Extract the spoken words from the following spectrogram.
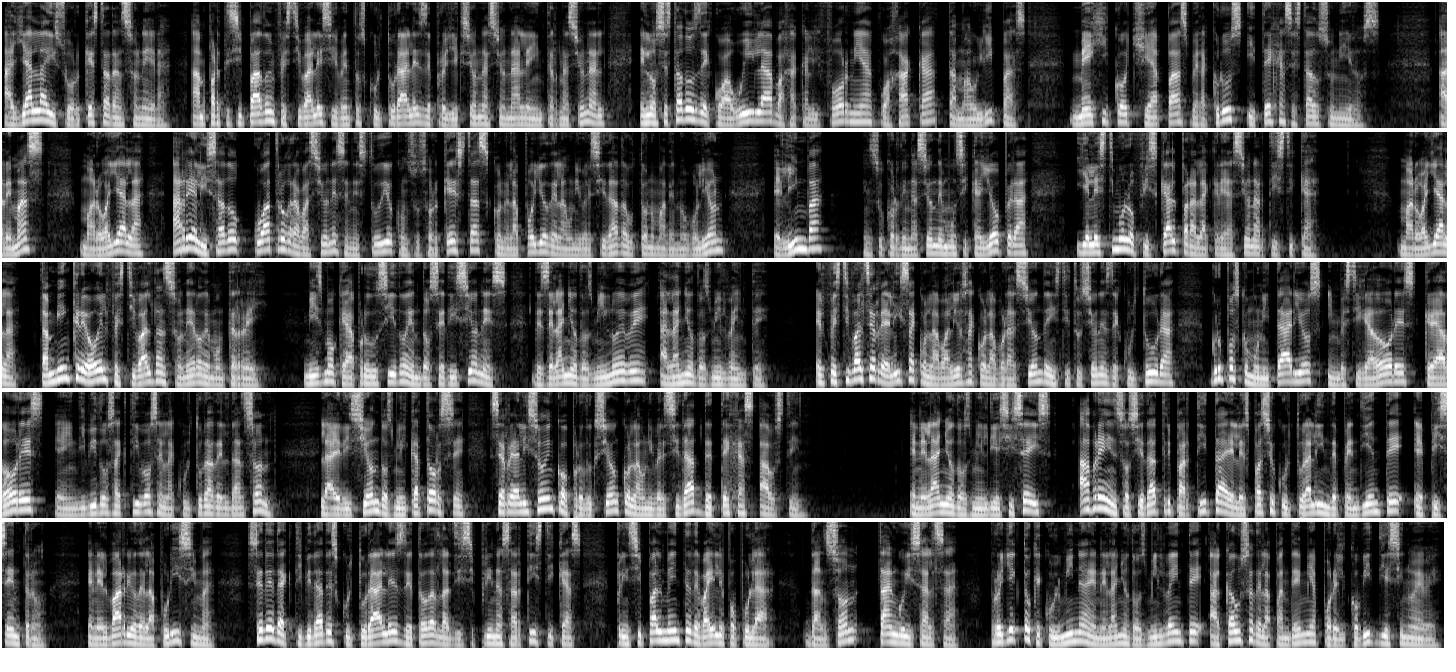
Ayala y su orquesta danzonera han participado en festivales y eventos culturales de proyección nacional e internacional en los estados de Coahuila, Baja California, Oaxaca, Tamaulipas, México, Chiapas, Veracruz y Texas, Estados Unidos. Además, Maro Ayala ha realizado cuatro grabaciones en estudio con sus orquestas con el apoyo de la Universidad Autónoma de Nuevo León, el IMBA, en su coordinación de música y ópera, y el estímulo fiscal para la creación artística. Maro Ayala también creó el Festival Danzonero de Monterrey, mismo que ha producido en dos ediciones, desde el año 2009 al año 2020. El festival se realiza con la valiosa colaboración de instituciones de cultura, grupos comunitarios, investigadores, creadores e individuos activos en la cultura del danzón. La edición 2014 se realizó en coproducción con la Universidad de Texas Austin. En el año 2016, abre en Sociedad Tripartita el espacio cultural independiente Epicentro, en el barrio de La Purísima, sede de actividades culturales de todas las disciplinas artísticas, principalmente de baile popular, danzón, tango y salsa, proyecto que culmina en el año 2020 a causa de la pandemia por el COVID-19.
